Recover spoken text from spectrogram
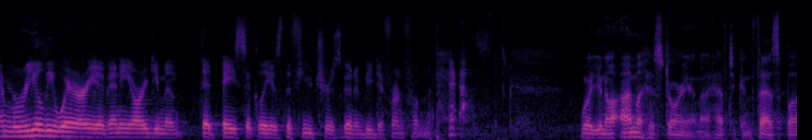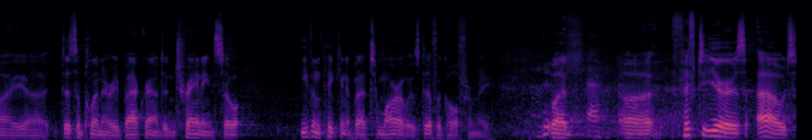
am really wary of any argument that basically is the future is going to be different from the past. Well, you know, I'm a historian, I have to confess, by uh, disciplinary background and training, so even thinking about tomorrow is difficult for me. But uh, 50 years out,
